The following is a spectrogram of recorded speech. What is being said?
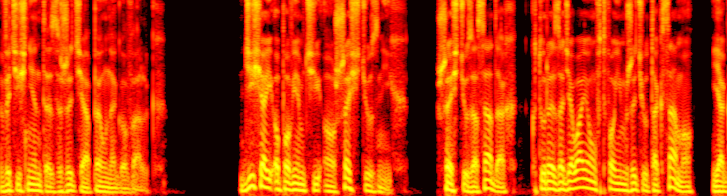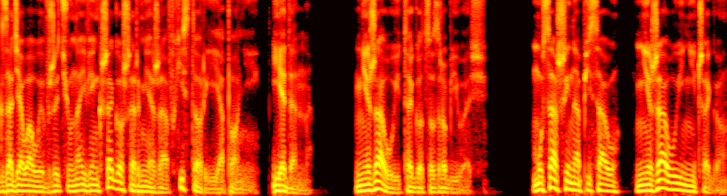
wyciśnięte z życia pełnego walk. Dzisiaj opowiem Ci o sześciu z nich. Sześciu zasadach, które zadziałają w Twoim życiu tak samo, jak zadziałały w życiu największego szermierza w historii Japonii. 1. Nie żałuj tego, co zrobiłeś. Musashi napisał, nie żałuj niczego.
